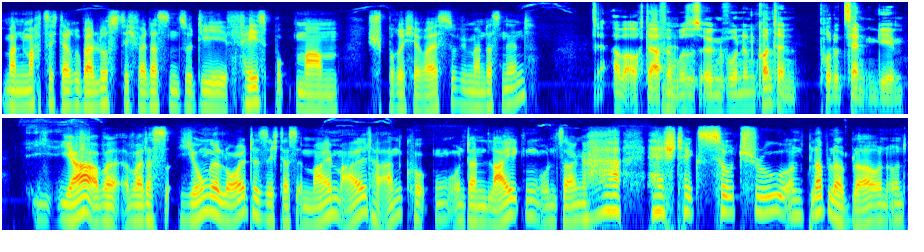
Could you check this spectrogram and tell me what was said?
man macht sich darüber lustig, weil das sind so die Facebook-Mom-Sprüche, weißt du, wie man das nennt? Ja, aber auch dafür ja. muss es irgendwo einen Content-Produzenten geben. Ja, aber, aber dass junge Leute sich das in meinem Alter angucken und dann liken und sagen, ha, Hashtag so true und bla bla bla und, und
